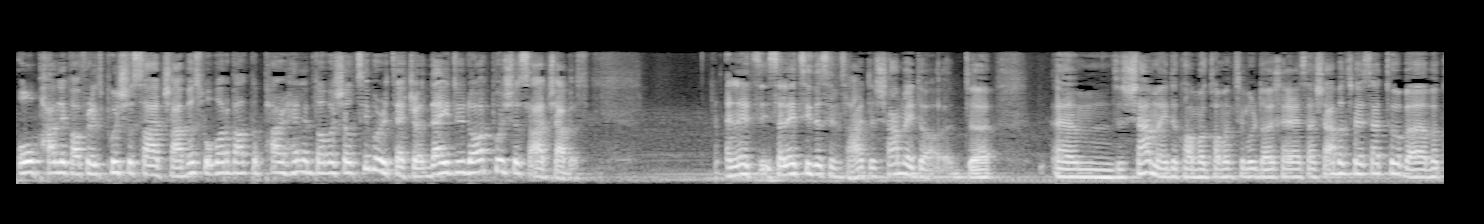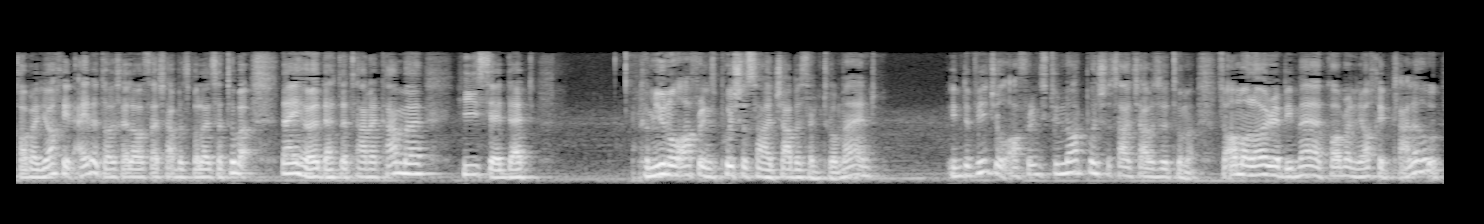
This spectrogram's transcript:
all public offerings push aside Shabbos, well, what about the Parhelim, Dovashel, Tzibur, etc.? They do not push aside Shabbos. And let's see, so let's see this inside. The Shamay, the, um, the Shamay, the Kama Kama Tzibur, Doicher, Es HaShabbos, Ves HaTuma, the Kama Yochid, Eida Doicher, Lo HaShabbos, Velo HaTuba. They heard that the Tanakama, he said that communal offerings push aside Shabbos and Tumah, and individual offerings do not push aside Shabbos Tumah. So Amaloi Rabbi Meir Korban Yochid Klalahu,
